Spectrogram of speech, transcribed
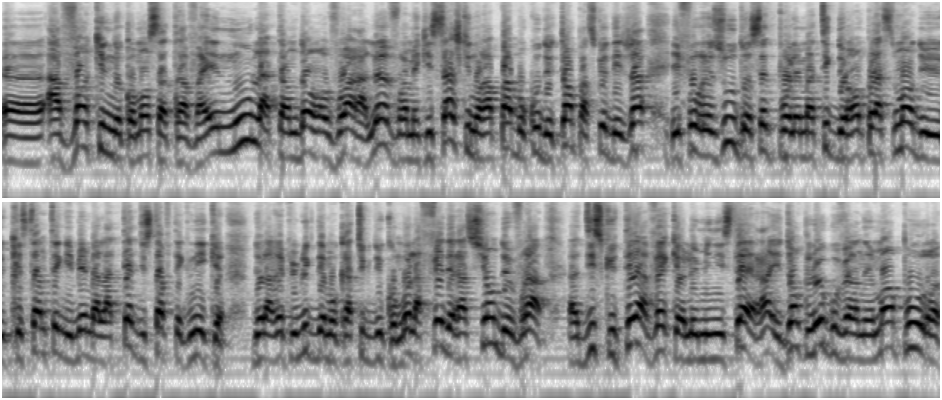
euh, avant qu'il ne commence à travailler. Nous l'attendons voir à l'œuvre, mais qu'il sache qu'il n'aura pas beaucoup de temps parce que déjà, il faut résoudre cette problématique de remplacement du Christian Tenguibembe à la tête du staff technique de la République démocratique du Congo, la fédération devra discuter avec le ministère hein, et donc le gouvernement pour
